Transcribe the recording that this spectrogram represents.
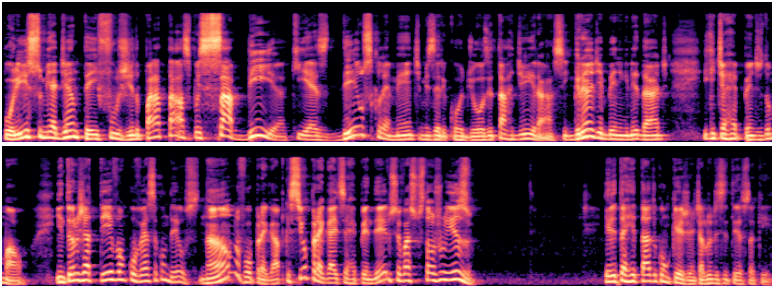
Por isso me adiantei, fugindo para Tás, pois sabia que és Deus clemente, misericordioso e tardio em iraça, e grande em benignidade, e que te arrependes do mal. Então ele já teve uma conversa com Deus. Não, não vou pregar, porque se eu pregar e se arrepender, o Senhor vai assustar o juízo. Ele está irritado com o que, gente? A luz desse texto aqui.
